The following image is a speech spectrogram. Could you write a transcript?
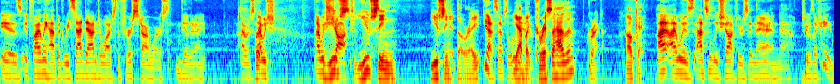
is it finally happened. We sat down to watch the first Star Wars the other night. I was I was I was You've, shocked. you've seen, you've seen it though, right? Yes, absolutely. Yeah, but. Carissa hasn't. correct. Okay. I, I was absolutely shocked. We were sitting there, and uh, she was like, "Hey, do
